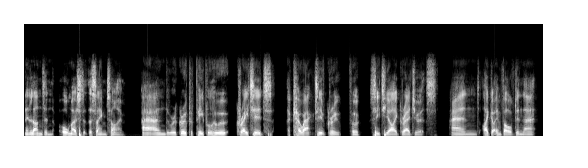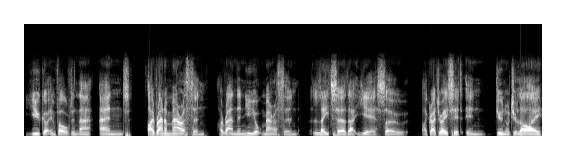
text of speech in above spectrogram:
in London almost at the same time. And there were a group of people who created a co-active group for CTI graduates. And I got involved in that. You got involved in that. And I ran a marathon. I ran the New York Marathon later that year. So I graduated in June or July.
